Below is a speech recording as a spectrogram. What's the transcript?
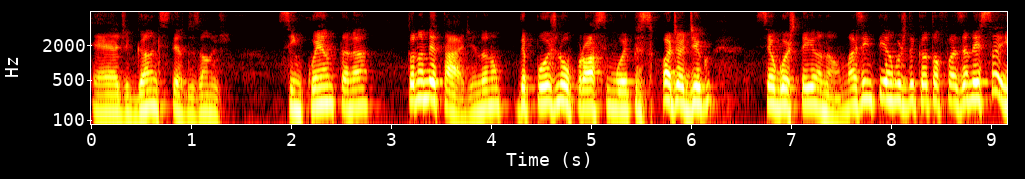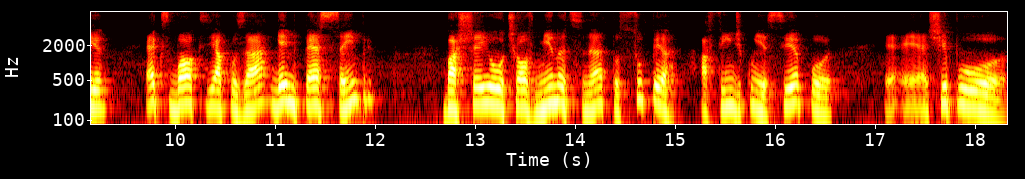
é, de gangster dos anos 50, né? Tô na metade, ainda não. Depois no próximo episódio eu digo se eu gostei ou não. Mas em termos do que eu tô fazendo é isso aí. Xbox e acusar, Game Pass sempre. Baixei o 12 Minutes, né? Tô super afim de conhecer, pô é, é tipo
